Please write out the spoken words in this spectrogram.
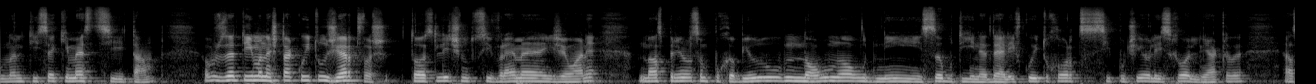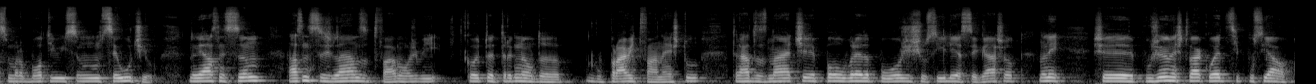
нали, ти всеки месец си там. Общо взето има неща, които жертваш, т.е. личното си време и желание. Аз примерно съм похабил много, много дни, съботи и недели, в които хората са си почивали и сходили някъде. Аз съм работил и съм се учил. Но аз не съм, аз не съжалявам за това. Може би, който е тръгнал да го прави това нещо, трябва да знае, че е по-добре да положиш усилия сега, защото нали, ще поженеш това, което си посял.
